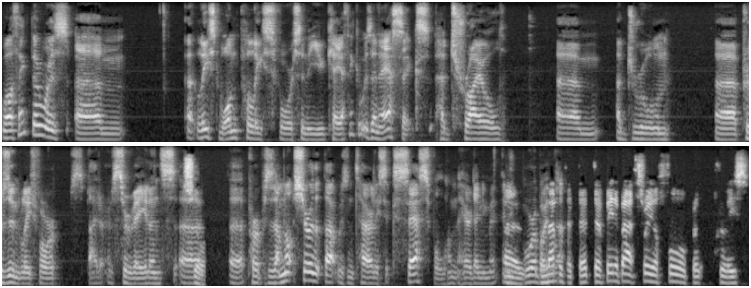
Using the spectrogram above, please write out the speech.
Well, I think there was um, at least one police force in the UK. I think it was in Essex had trialled um, a drone, uh, presumably for know, surveillance uh, sure. Uh, purposes. I'm not sure that that was entirely successful. I haven't heard any, any more about that. There have been about three or four police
